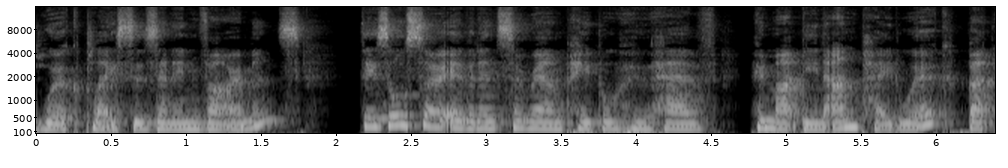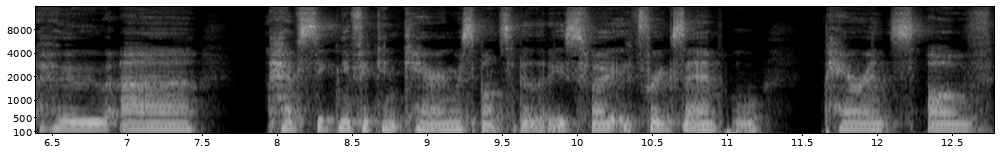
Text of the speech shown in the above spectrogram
workplaces and environments. There's also evidence around people who have, who might be in unpaid work, but who are, have significant caring responsibilities. For, for example, parents of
